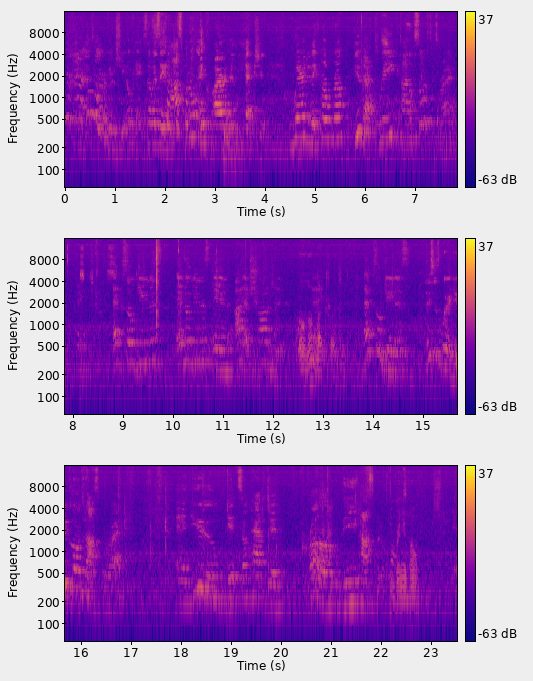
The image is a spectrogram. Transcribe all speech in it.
Yeah, it was on the review sheet. Okay, so it's a hospital acquired infection. Where do they come from? You got three kind of sources, right? Exogenous, endogenous, and iatrogenic. Oh, not Okay. like Trojan. Exogenous, this is where you go into the hospital, right? And you get some pathogen from the hospital. And bring it home. Yeah,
